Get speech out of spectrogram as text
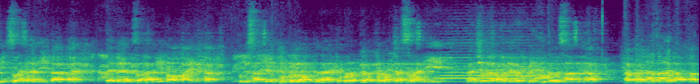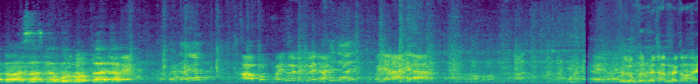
ที่สถานีต่อไปเป็นสถานีต่อไปนะครับผู้โดยสารจะเป็นผู้กดลองก็ได้ที่รถกำลังก็ออกจากสถานีในช่วงเวลาเดินเป็นที่โดยสารนะครับถ้าไปก็จะได้รับอันตรายสาถ้าบนรถได้ครับอ้าวคนไปด้วยไปด้วยนะไปยะลายะลาคุณลุงขึ้นไม่ทันเลยเขาให้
